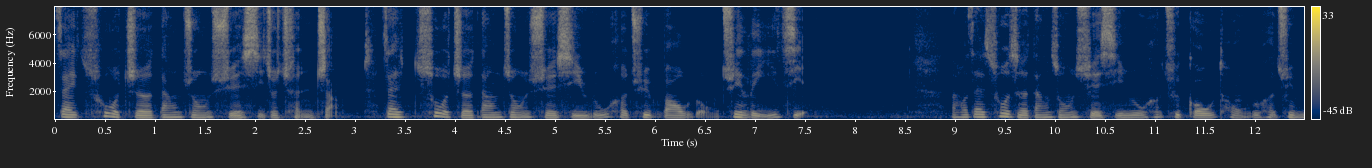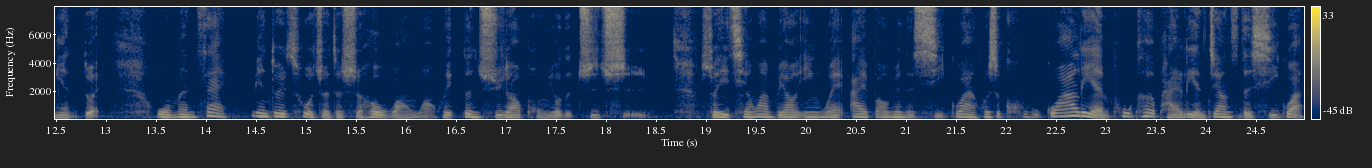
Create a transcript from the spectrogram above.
在挫折当中学习着成长，在挫折当中学习如何去包容、去理解，然后在挫折当中学习如何去沟通、如何去面对。我们在面对挫折的时候，往往会更需要朋友的支持。所以千万不要因为爱抱怨的习惯，或是苦瓜脸、扑克牌脸这样子的习惯，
